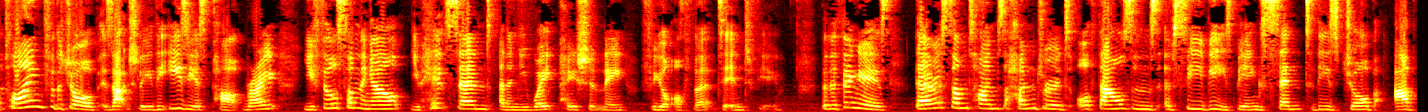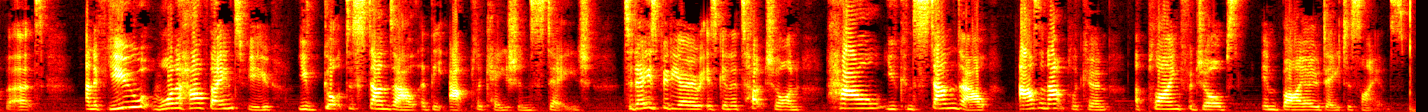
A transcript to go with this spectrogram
applying for the job is actually the easiest part, right? You fill something out, you hit send, and then you wait patiently for your offer to interview. But the thing is, there are sometimes hundreds or thousands of CVs being sent to these job adverts. And if you want to have that interview, you've got to stand out at the application stage. Today's video is going to touch on how you can stand out as an applicant applying for jobs in biodata science.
